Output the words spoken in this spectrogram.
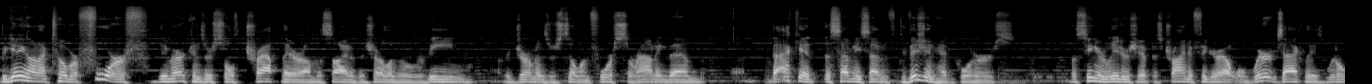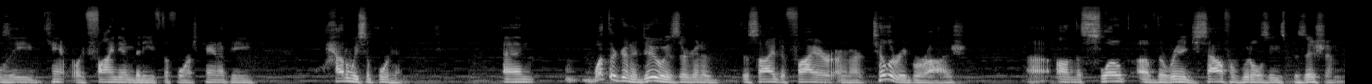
Beginning on October 4th, the Americans are still trapped there on the side of the Charlevaux Ravine. The Germans are still in force surrounding them. Back at the 77th Division headquarters, the senior leadership is trying to figure out well, where exactly is Whittlesey? Can't really find him beneath the forest canopy how do we support him? And what they're going to do is they're going to decide to fire an artillery barrage uh, on the slope of the ridge south of Whittlesey's position.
